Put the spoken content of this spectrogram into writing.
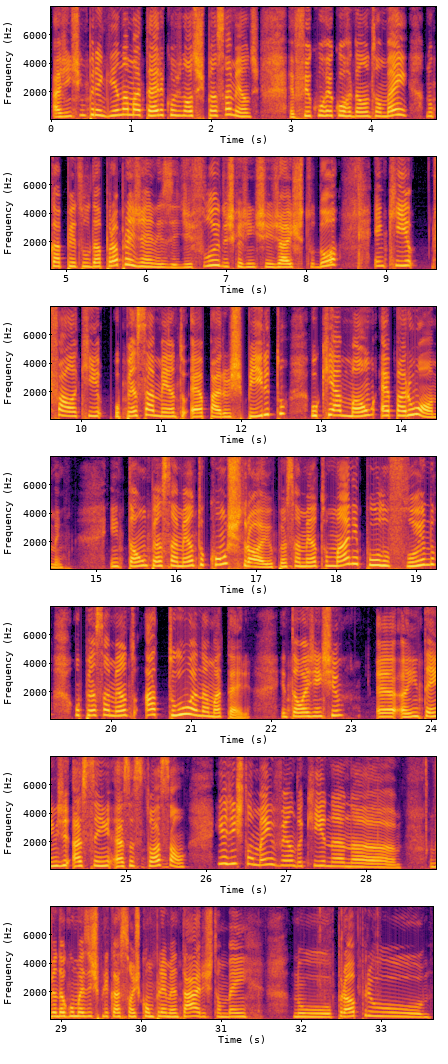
A gente impregna a matéria com os nossos pensamentos. Eu fico recordando também no capítulo da própria Gênese de fluidos que a gente já estudou, em que fala que o pensamento é para o espírito, o que a mão é para o homem. Então, o pensamento constrói, o pensamento manipula o fluido, o pensamento atua na matéria. Então, a gente é, entende assim essa situação. E a gente também vendo aqui né, na vendo algumas explicações complementares também no próprio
